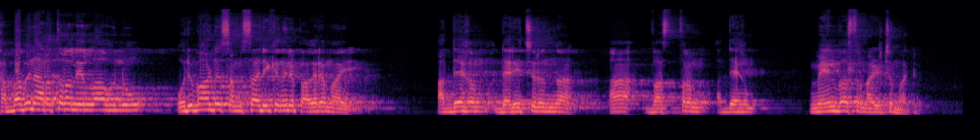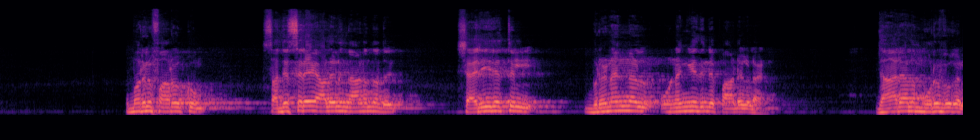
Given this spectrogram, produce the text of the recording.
ഹബ്ബാബിൻ അറത്തർ അലി അള്ളാഹുനു ഒരുപാട് സംസാരിക്കുന്നതിന് പകരമായി അദ്ദേഹം ധരിച്ചിരുന്ന ആ വസ്ത്രം അദ്ദേഹം മേൽവസ്ത്രം അഴിച്ചു മാറ്റും. ഉമറുൽ ഫാറൂഖും സദസ്സിലെ ആളുകൾ കാണുന്നത് ശരീരത്തിൽ വ്രണങ്ങൾ ഉണങ്ങിയതിന്റെ പാടുകളാണ്. ധാരാളം മുറിവുകൾ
